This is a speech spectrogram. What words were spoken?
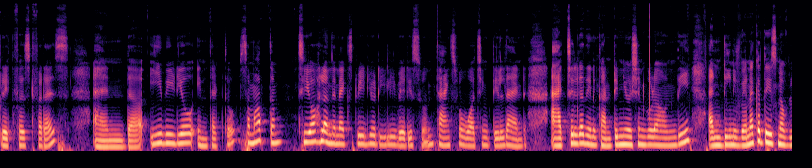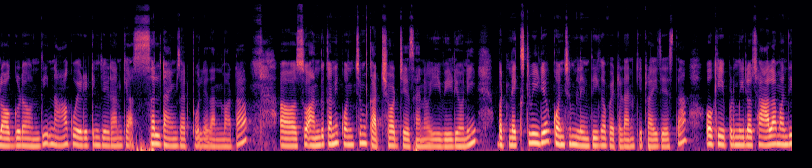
breakfast for us and ఈ వీడియో ఇంతటితో సమాప్తం. See all on the next video really very soon thanks for watching till the and యాక్చువల్గా దీని కంటిన్యూషన్ కూడా ఉంది. అండ్ దీని వెనక తీసిన వ్లాగ్ కూడా ఉంది. నాకు ఎడిటింగ్ చేయడానికి అస్సలు టైం సరిపోలేదన్నమాట. Uh, సో అందుకని కొంచెం కట్ షార్ట్ చేశాను ఈ వీడియోని బట్ నెక్స్ట్ వీడియో కొంచెం లెంతీగా పెట్టడానికి ట్రై చేస్తా. ఓకే ఇప్పుడు మీలో చాలామంది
